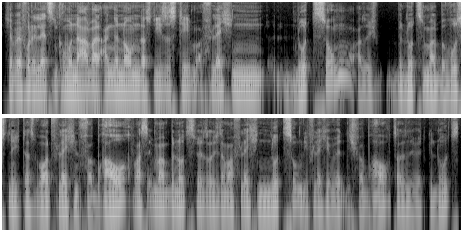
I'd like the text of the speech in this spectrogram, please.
Ich habe ja vor der letzten Kommunalwahl angenommen, dass dieses Thema Flächennutzung, also ich benutze mal bewusst nicht das Wort Flächenverbrauch, was immer benutzt wird, sondern ich sage mal Flächennutzung. Die Fläche wird nicht verbraucht, sondern sie wird genutzt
